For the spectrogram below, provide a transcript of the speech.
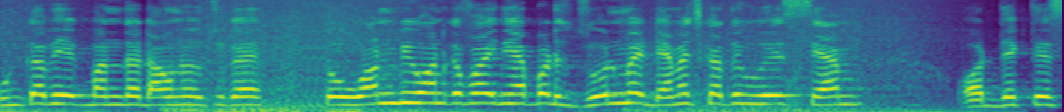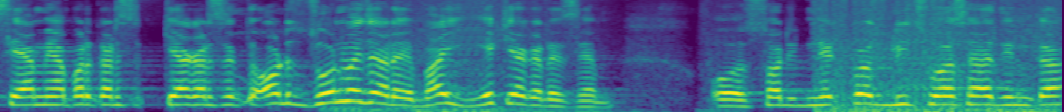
उनका भी एक बंदा डाउन हो चुका है। तो वन बी वन का फाइट यहाँ पर जोन में डैमेज करते हुए सैम और देखते हैं सैम यहाँ पर कर क्या कर सकते और जोन में जा रहे हैं। भाई, ये क्या कर रहे हैं सैम और सॉरी नेटवर्क ग्लिच हुआ शायद इनका।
